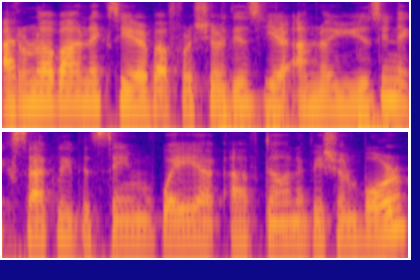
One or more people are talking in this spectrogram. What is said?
I don't know about next year, but for sure this year, I'm not using exactly the same way I've done a vision board.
